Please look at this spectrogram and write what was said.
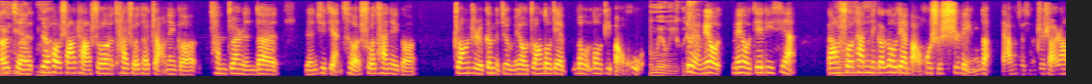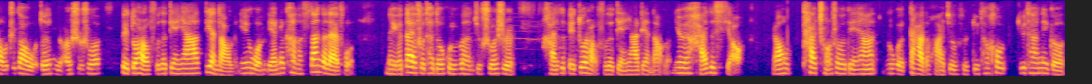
而且最后商场说，他说他找那个他们专人的人去检测，说他那个装置根本就没有装漏电漏漏地保护，嗯没有一个。对，没有没有接地线，然后说哦他们那个漏电保护是失灵的，答复就行，至少让我知道我的女儿是说被多少伏的电压电到了，因为我们连着看了三个大夫，每个大夫他都会问，就说是孩子被多少伏的电压电到了，因为孩子小，然后他承受的电压如果大的话，就是对他后对他那个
